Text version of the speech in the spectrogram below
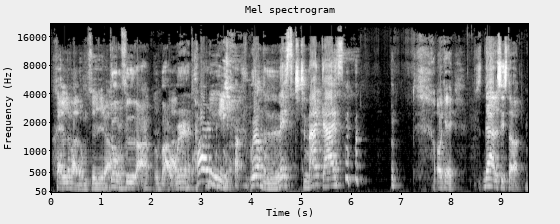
själva, de fyra. De fyra och bara Ja. we're, Party! we're on the list tonight guys. Okej, det här är sista då.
